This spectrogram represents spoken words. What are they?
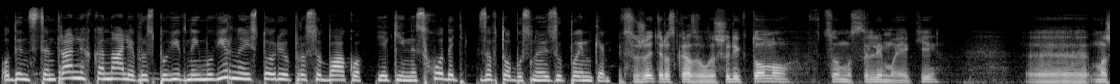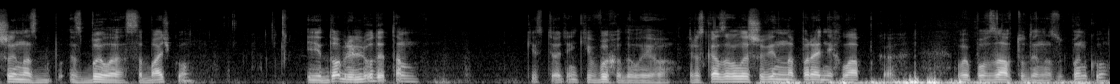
Один з центральних каналів розповів неймовірну історію про собаку, який не сходить з автобусної зупинки. В сюжеті розказували, що рік тому в цьому селі Маяки е, машина збила собачку, і добрі люди там, якісь тьотеньки, виходили його. І розказували, що він на передніх лапках виповзав туди на зупинку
